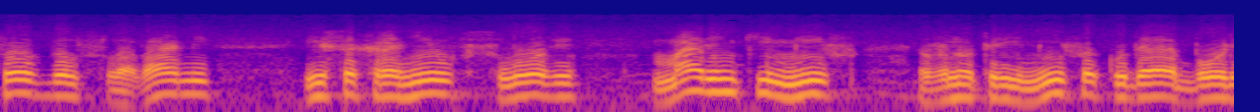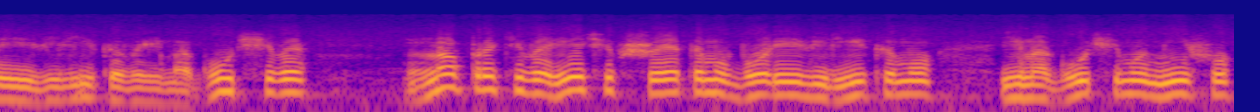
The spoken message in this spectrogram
создал словами и сохранил в слове маленький миф внутри мифа куда более великого и могучего, но противоречивший этому более великому и могучему мифу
